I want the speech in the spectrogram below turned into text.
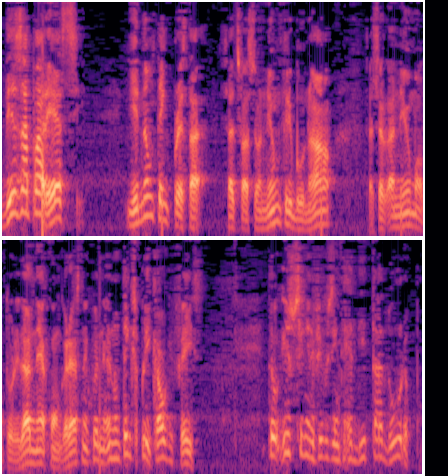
desaparece. E não tem que prestar satisfação a nenhum tribunal, a nenhuma autoridade, nem a Congresso, nem não tem que explicar o que fez. Então, isso significa o seguinte: é ditadura, pô.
